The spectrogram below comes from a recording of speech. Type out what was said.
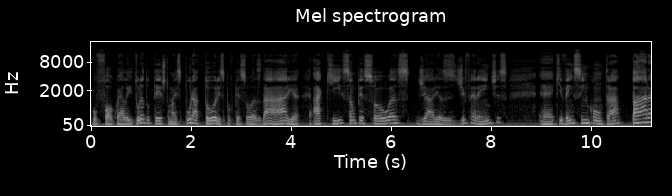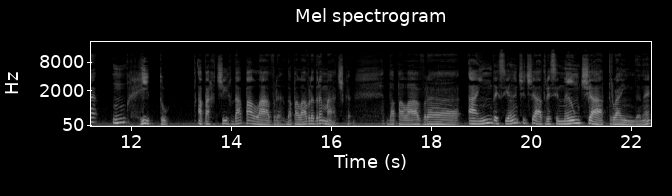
o foco é a leitura do texto, mas por atores, por pessoas da área, aqui são pessoas de áreas diferentes é, que vêm se encontrar para um rito, a partir da palavra, da palavra dramática, da palavra ainda esse antiteatro, esse não teatro ainda, né?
